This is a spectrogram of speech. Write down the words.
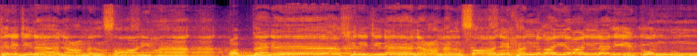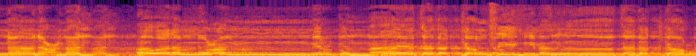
أخرجنا نعمل صالحا. ربنا أخرجنا نعمل صالحا غير الذي كنا نعمل. أولم نعمركم ما يتذكر فيه من تذكر؟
